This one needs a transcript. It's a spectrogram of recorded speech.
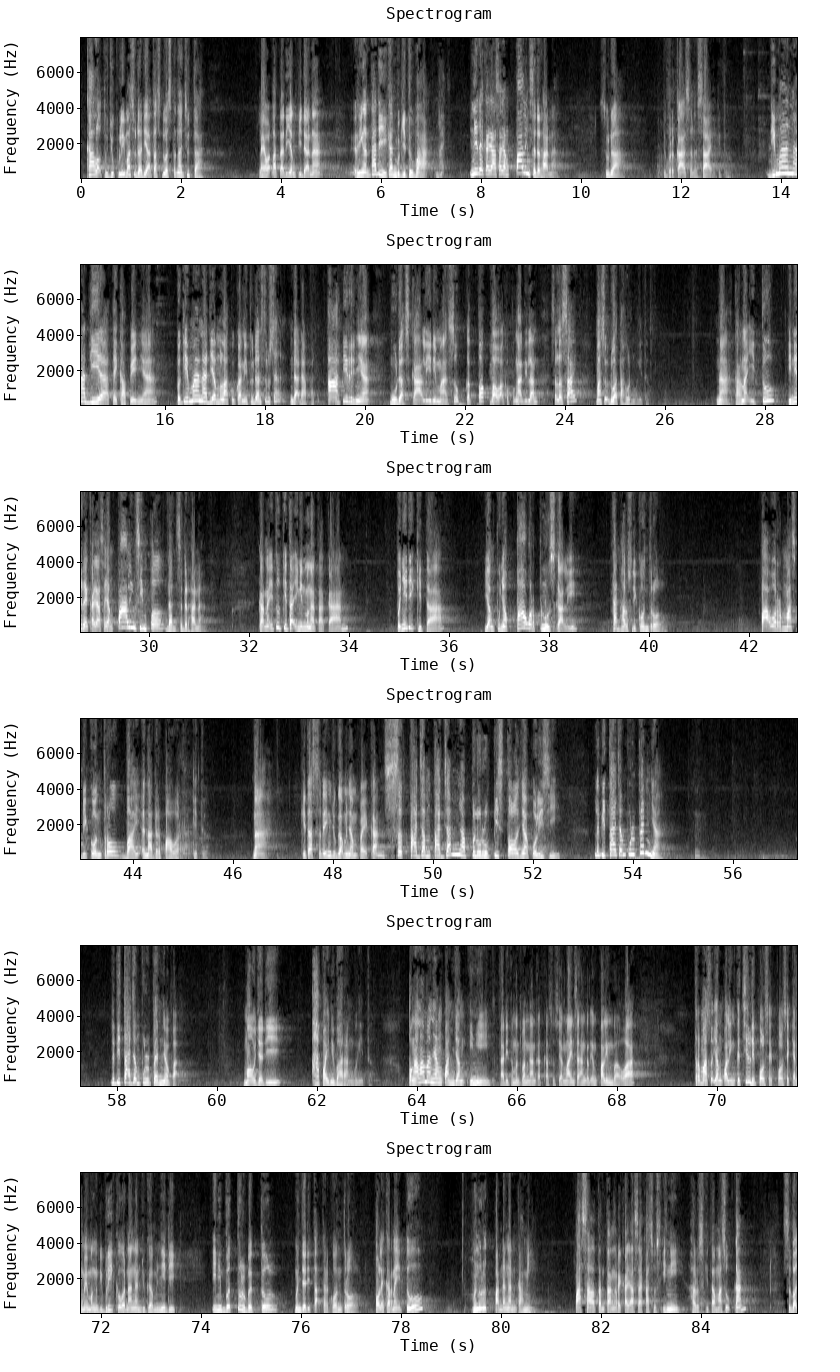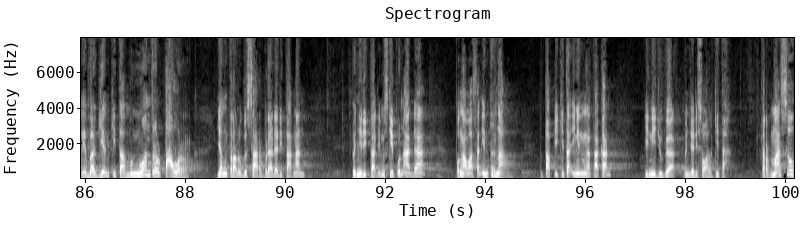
Kalau 75 sudah di atas 2,5 juta. Lewatlah tadi yang pidana ringan tadi kan begitu Pak. Nah, ini rekayasa yang paling sederhana. Sudah diberkas selesai gitu. Di mana dia TKP-nya, bagaimana dia melakukan itu dan seterusnya tidak dapat. Akhirnya mudah sekali ini masuk, ketok, bawa ke pengadilan, selesai, masuk dua tahun begitu. Nah, karena itu ini rekayasa yang paling simpel dan sederhana. Karena itu kita ingin mengatakan penyidik kita yang punya power penuh sekali kan harus dikontrol. Power must be controlled by another power gitu. Nah, kita sering juga menyampaikan setajam-tajamnya peluru pistolnya polisi, lebih tajam pulpennya. Lebih tajam pulpennya, Pak. Mau jadi apa ini barang begitu. Pengalaman yang panjang ini, tadi teman-teman ngangkat kasus yang lain, saya angkat yang paling bawah, termasuk yang paling kecil di polsek-polsek yang memang diberi kewenangan juga menyidik, ini betul-betul menjadi tak terkontrol. Oleh karena itu, menurut pandangan kami, pasal tentang rekayasa kasus ini harus kita masukkan sebagai bagian kita mengontrol power yang terlalu besar berada di tangan penyidik tadi. Meskipun ada pengawasan internal, tetapi kita ingin mengatakan ini juga menjadi soal kita. Termasuk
